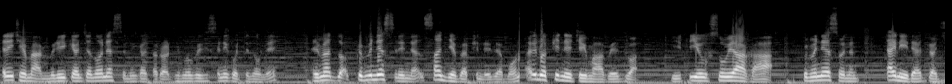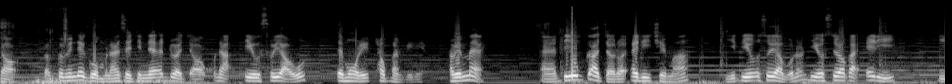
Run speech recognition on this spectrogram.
အဲ့ဒီအချိန်မှာအမေရိကန်ကျန်တော်တဲ့စနစ်ကကျတော့ဒီမိုကရေစီစနစ်ကိုကျင့်သုံးတယ်ဒါပေမဲ့သူကကွန်မြူနစ်စနစ်နဲ့စန့်ကျင်ဘက်ဖြစ်နေတယ်ပေါ့နော်အဲ့လိုဖြစ်နေချိန်မှာပဲသူကဒီတရုတ်ဆိုရက ကွန်မြူနစ်ဆိုရင်တိုက်နေတဲ့အတွက်ကြောင့်ကွန်မြူနစ်ကိုမနိုင်စေချင်တဲ့အတွက်ကြောင့်ခုနတရုတ်ဆိုရကိုတင်မောတွေထောက်ပံ့ပေးတယ်ဒါပေမဲ့အဲတရုတ်ကကျတော့အဲ့ဒီအချိန်မှာဒီတရုတ်အစိုးရပေါ့နော်တရုတ်အစိုးရကအဲ့ဒီဒီ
